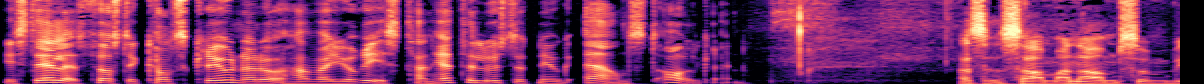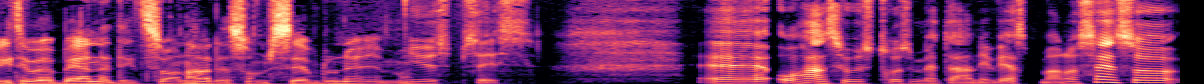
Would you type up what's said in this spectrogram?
Istället först i Karlskrona då, han var jurist. Han hette lustigt nog Ernst Ahlgren. Alltså samma namn som Victoria Benediktsson hade som pseudonym. Just precis. Eh, och hans hustru som hette Annie Westman. Och sen så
